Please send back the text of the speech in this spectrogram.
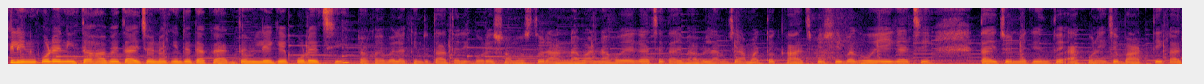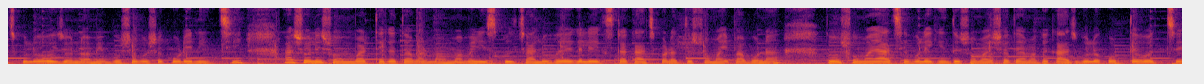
ক্লিন করে নিতে হবে। তাই জন্য কিন্তু দেখো একদম লেগে পড়েছি। সকালবেলা কিন্তু তাড়াতাড়ি করে সমস্ত রান্না বান্না হয়ে গেছে। তাই ভাবলাম যে আমার তো কাজ বেশিরভাগ হয়েই গেছে, তাই জন্য কিন্তু এখন এই যে বাড়তি কাজগুলো ওই জন্য আমি বসে বসে করে নিচ্ছি। আসলে সোমবার থেকে তো আবার মাম্মামের স্কুল চালু হয়ে গেলে এক্সট্রা কাজ করার তো সময় পাবো না, তো সময় আছে বলে কিন্তু সময়ের সাথে আমাকে কাজগুলো করতে হচ্ছে।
